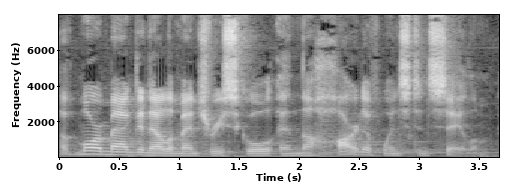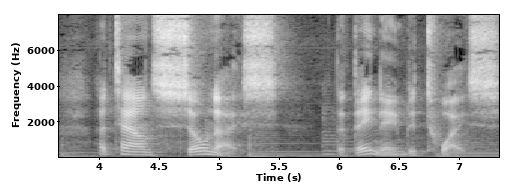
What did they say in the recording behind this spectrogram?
of Moore Magnet Elementary School in the heart of Winston-Salem, a town so nice that they named it twice.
